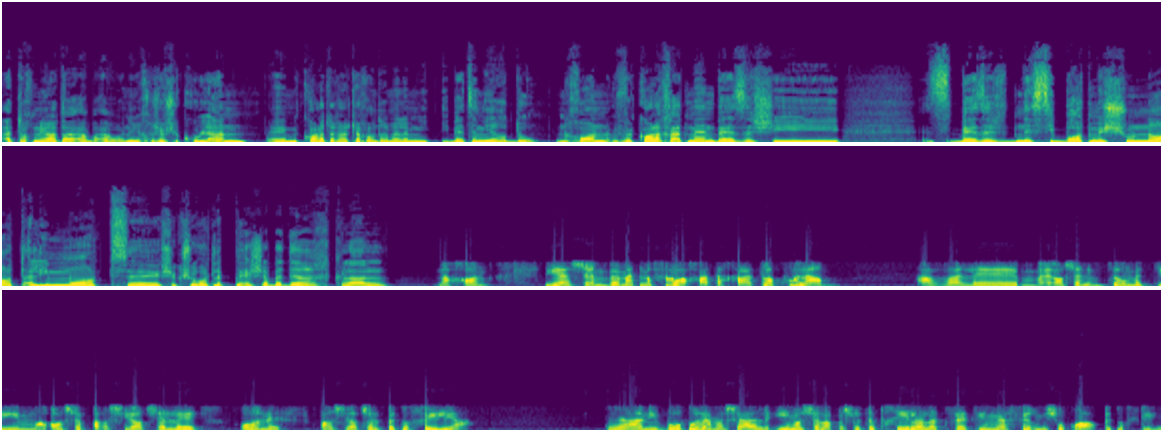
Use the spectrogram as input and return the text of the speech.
התוכניות, אני חושב שכולן, אמ, כל התוכניות שאנחנו מדברים עליהן בעצם ירדו, נכון? וכל אחת מהן באיזושהי... באיזה נסיבות משונות, אלימות, אה, שקשורות לפשע בדרך כלל. נכון. יש, הם באמת נפלו אחת-אחת, לא כולם, אבל אה, או שנמצאו מתים, או שפרשיות של אה, אונס, פרשיות של פדופיליה. האני בובו למשל, אימא שלה פשוט התחילה לצאת עם אסיר משוחרר פדופילי.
